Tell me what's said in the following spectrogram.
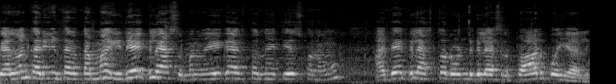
బెల్లం కరిగిన తర్వాత అమ్మ ఇదే గ్లాసు మనం ఏ గ్లాస్తో తీసుకున్నాము అదే గ్లాస్తో రెండు గ్లాసులు పాలు పోయాలి.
